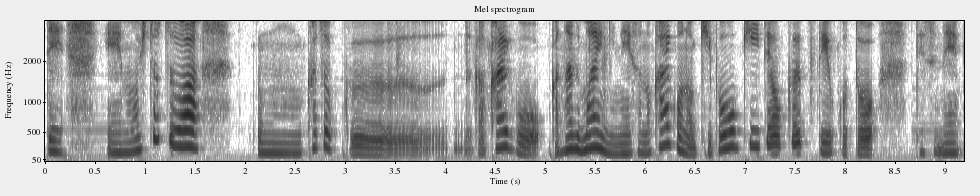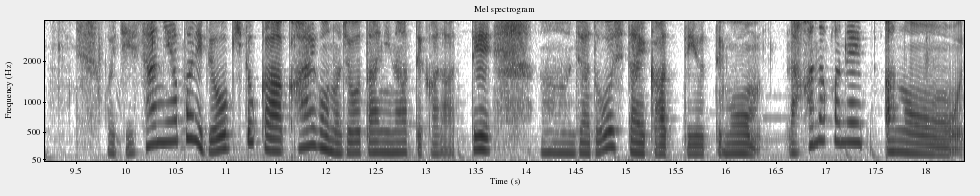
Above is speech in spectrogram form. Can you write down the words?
で、えー、もう一つはうん家族が介護がなる前にねその介護の希望を聞いておくっていうことですね。これ実際にやっぱり病気とか介護の状態になってからってうんじゃあどうしたいかって言ってもなかなかねあの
